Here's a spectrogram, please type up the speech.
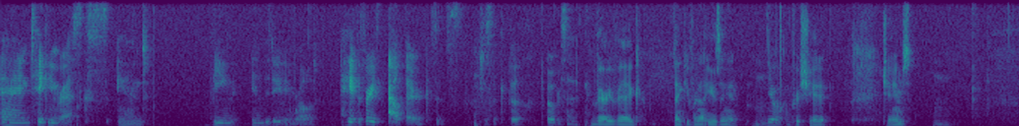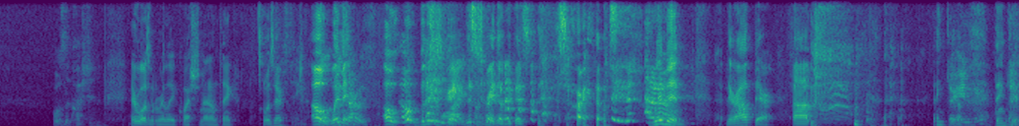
and taking risks and being in the dating world. I hate the phrase out there because it's just like ugh, oversaid. Very vague. Thank you for not using it. You're welcome. Appreciate it. James, What was the question? there wasn't really a question. I don't think. Was there? Oh, Well, women. Oh, Oh. but this is great. This is great though because sorry, that was don't know. women. They're out there. Um, thank you. Thank you.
